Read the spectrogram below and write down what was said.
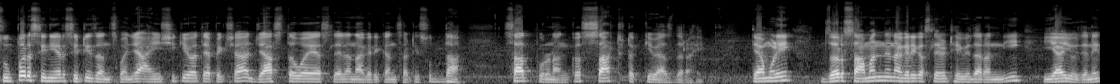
सुपर सिनियर सिटिझन्स म्हणजे ऐंशी किंवा त्यापेक्षा जास्त वय असलेल्या नागरिकांसाठी सुद्धा सात पूर्णांक साठ टक्के व्याजदर आहे. त्यामुळे जर सामान्य नागरिक असलेल्या ठेवीदारांनी या योजनेत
